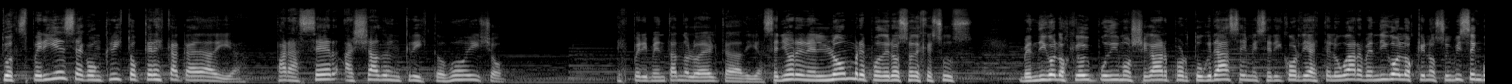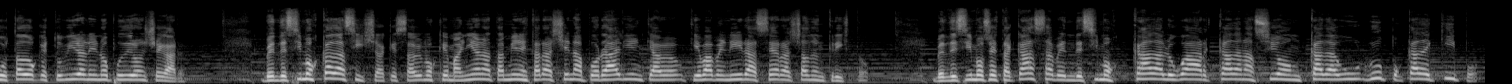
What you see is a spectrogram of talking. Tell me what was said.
tu experiencia con Cristo crezca cada día, para ser hallado en Cristo, vos y yo, experimentándolo a Él cada día. Señor, en el nombre poderoso de Jesús, bendigo los que hoy pudimos llegar por tu gracia y misericordia a este lugar, bendigo a los que nos hubiesen gustado que estuvieran y no pudieron llegar. Bendecimos cada silla que sabemos que mañana también estará llena por alguien que, va a venir a ser hallado en Cristo. Bendecimos esta casa, bendecimos cada lugar, cada nación, cada grupo, cada equipo,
